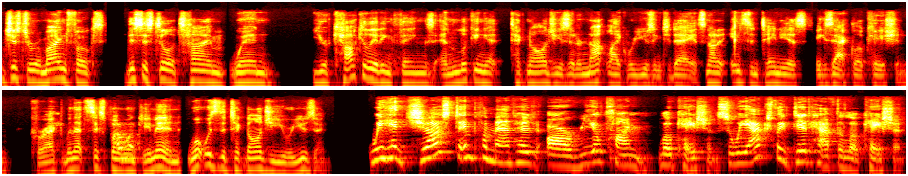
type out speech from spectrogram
Just to remind folks, this is still a time when you're calculating things and looking at technologies that are not like we're using today. It's not an instantaneous exact location, correct? When that 6.1 oh. came in, what was the technology you were using? We had just implemented our real time location. So we actually did have the location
